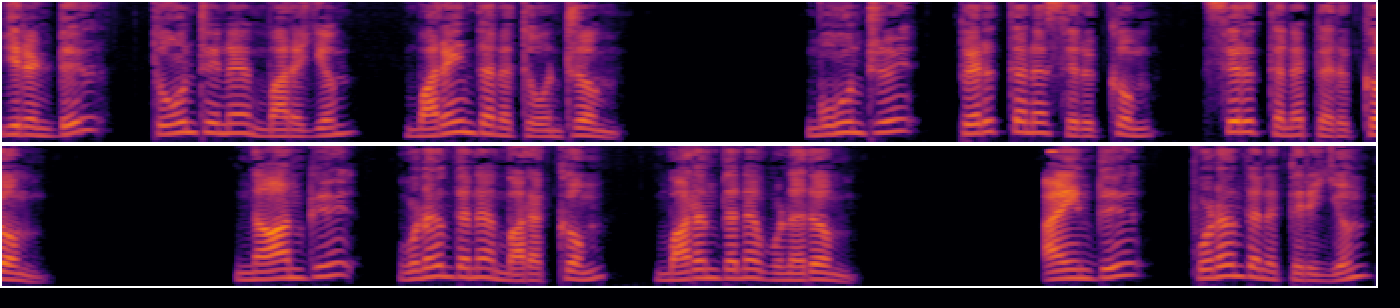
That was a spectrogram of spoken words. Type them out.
இரண்டு தோன்றின மறையும் மறைந்தன தோன்றும். மூன்று பெருத்தன சிறுக்கும் சிறுத்தன பெருக்கும். நான்கு உணர்ந்தன மறக்கும் மறந்தன உணரும். ஐந்து புணர்ந்தன பிரியும்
